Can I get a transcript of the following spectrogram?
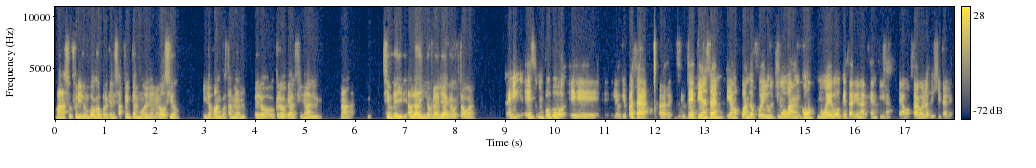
van a sufrir un poco porque les afecta el modelo de negocio y los bancos también, pero creo que al final, nada, siempre hablar de interoperabilidad creo que está bueno. Ahí es un poco eh, lo que pasa, a ver, si ustedes piensan, digamos, ¿cuándo fue el último banco nuevo que salió en Argentina? Digamos, algo los digitales.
